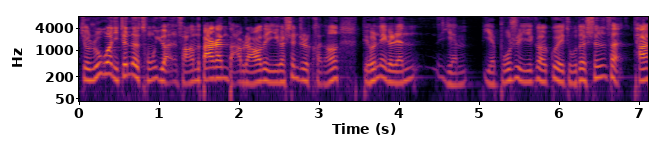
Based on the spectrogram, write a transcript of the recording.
就如果你真的从远房的八竿打不着的一个，甚至可能比如那个人。也也不是一个贵族的身份，他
